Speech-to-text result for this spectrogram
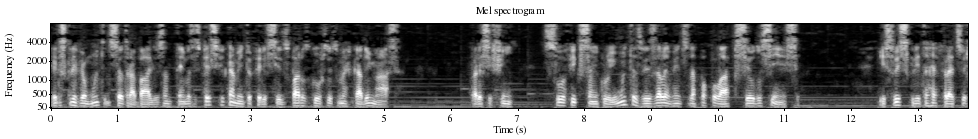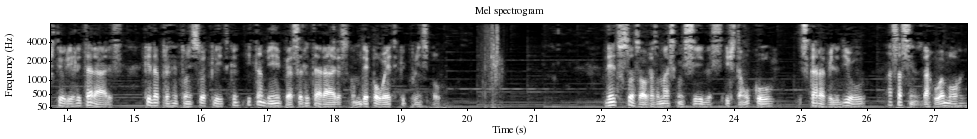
Ele escreveu muito de seu trabalho usando temas especificamente oferecidos para os gostos do mercado em massa. Para esse fim, sua ficção incluiu muitas vezes elementos da popular pseudociência. E sua escrita reflete suas teorias literárias, que ele apresentou em sua crítica e também em peças literárias como The Poetic Principle. Dentre suas obras mais conhecidas estão O Corvo, Escaravelho de Ouro, Assassinos da Rua Morgue,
